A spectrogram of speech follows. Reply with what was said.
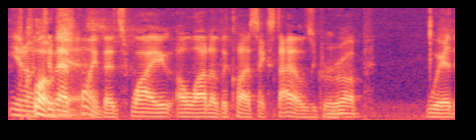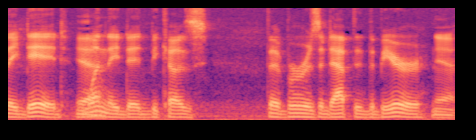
you know to that Yeah. point, that's why a lot of the classic styles grew up where they did Yeah. when they did because the brewers adapted the beer yeah,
